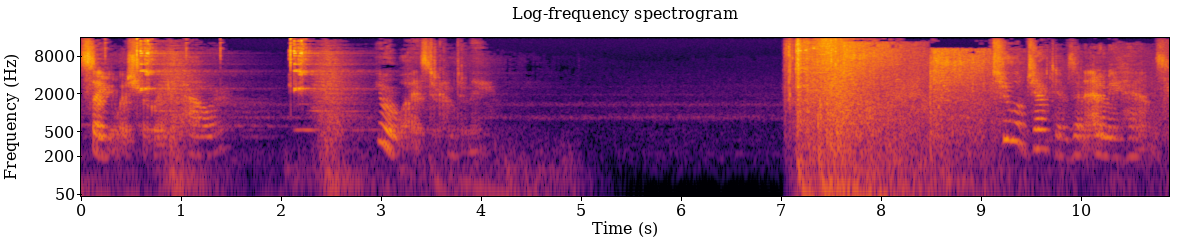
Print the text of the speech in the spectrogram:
So you wish for greater power? You were wise to come to me. Two objectives in enemy hands.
